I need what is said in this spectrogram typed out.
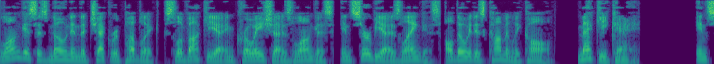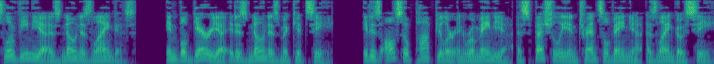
Lángos is known in the Czech Republic, Slovakia and Croatia as longus, in Serbia as langus although it is commonly called Mekike in Slovenia is known as langas. In Bulgaria it is known as makitsi. It is also popular in Romania especially in Transylvania as langosi.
